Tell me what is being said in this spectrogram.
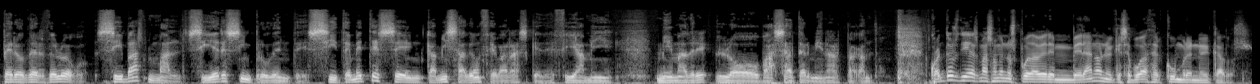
Pero desde luego, si vas mal, si eres imprudente, si te metes en camisa de once varas, que decía mi, mi madre, lo vas a terminar pagando. ¿Cuántos días más o menos puede haber en verano en el que se puede hacer cumbre en el K2?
